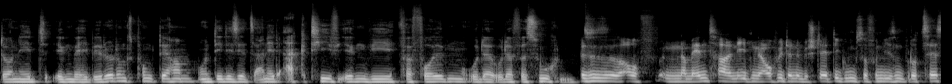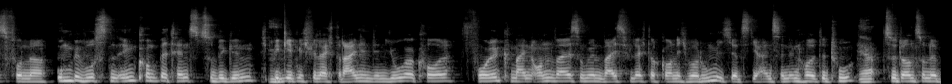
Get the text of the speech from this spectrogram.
da nicht irgendwelche Berührungspunkte haben und die das jetzt auch nicht aktiv irgendwie verfolgen oder, oder versuchen. Es ist auf einer mentalen Ebene auch wieder eine Bestätigung so von diesem Prozess von einer unbewussten Inkompetenz zu Beginn. Ich mhm. begebe mich vielleicht rein in den Yoga-Call, folge meinen Anweisungen, weiß vielleicht auch gar nicht, warum ich jetzt die einzelnen Inhalte tue, ja. zu dann so einer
